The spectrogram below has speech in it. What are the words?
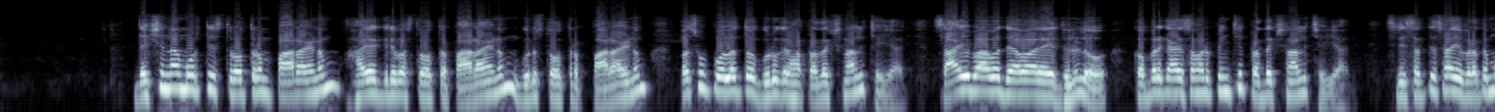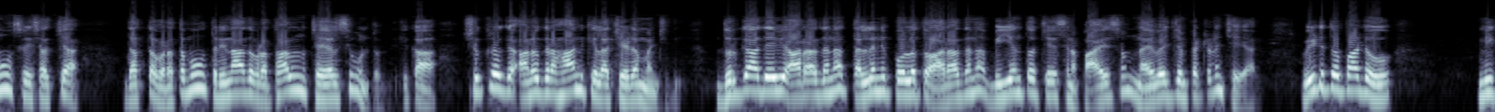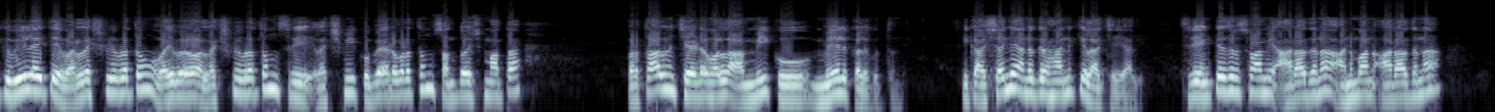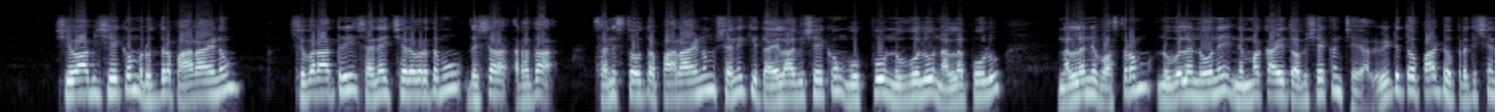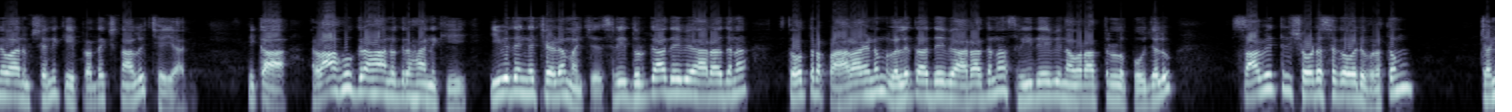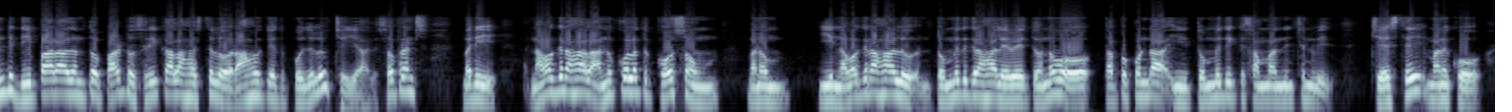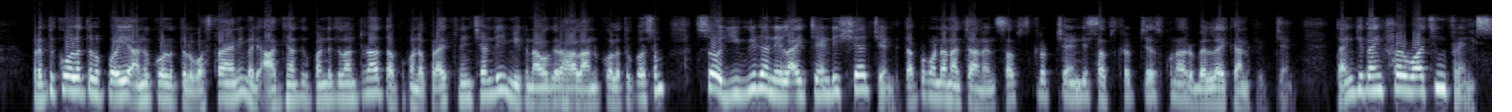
దక్షిణామూర్తి స్తోత్రం పారాయణం హయగ్రీవ స్తోత్ర పారాయణం గురు స్తోత్ర పారాయణం పసుపు పూలతో గురుగ్రహ ప్రదక్షిణాలు చేయాలి. సాయిబాబా దేవాలయ ధునిలో కొబ్బరికాయ సమర్పించి ప్రదక్షిణాలు చేయాలి. శ్రీ సత్యసాయి వ్రతము శ్రీ సత్య దత్త వ్రతము త్రినాథ వ్రతాలను చేయాల్సి ఉంటుంది. ఇక శుక్ర అనుగ్రహానికి ఇలా చేయడం మంచిది. దుర్గాదేవి ఆరాధన తెల్లని పూలతో ఆరాధన బియ్యంతో చేసిన పాయసం నైవేద్యం పెట్టడం చేయాలి. వీటితో పాటు మీకు వీలైతే వరలక్ష్మి వ్రతం వైభవ లక్ష్మి వ్రతం శ్రీ లక్ష్మీ కుబేర వ్రతం సంతోషమాత వ్రతాలను చేయడం వల్ల మీకు మేలు కలుగుతుంది. ఇక శని అనుగ్రహానికి ఇలా చేయాలి. శ్రీ వెంకటేశ్వర స్వామి ఆరాధన హనుమాన్ ఆరాధన శివాభిషేకం రుద్ర పారాయణం శివరాత్రి శనైశ్వర వ్రతము దశరథ శనిస్తోత్ర పారాయణం శనికి తైలాభిషేకం ఉప్పు నువ్వులు నల్లపూలు నల్లని వస్త్రం నువ్వుల నూనె నిమ్మకాయతో అభిషేకం చేయాలి. వీటితో పాటు ప్రతి శనివారం శనికి ప్రదక్షిణాలు చేయాలి. ఇక రాహుగ్రహ అనుగ్రహానికి ఈ విధంగా చేయడం మంచిది. శ్రీ దుర్గాదేవి ఆరాధన స్తోత్ర పారాయణం లలితాదేవి ఆరాధన శ్రీదేవి నవరాత్రుల పూజలు సావిత్రి షోడశ గౌరి వ్రతం చండి దీపారాధనతో పాటు శ్రీకాళహస్తిలో రాహుకేతు పూజలు చేయాలి. సో ఫ్రెండ్స్ మరి నవగ్రహాల అనుకూలత కోసం మనం ఈ నవగ్రహాలు తొమ్మిది గ్రహాలు ఏవైతే ఉన్నావో తప్పకుండా ఈ తొమ్మిదికి సంబంధించినవి చేస్తే మనకు ప్రతికూలతలు పోయి అనుకూలతలు వస్తాయని మరి ఆధ్యాత్మిక పండితులు అంటున్నారు. తప్పకుండా ప్రయత్నించండి. మీకు నవగ్రహాల అనుకూలత కోసం. సో ఈ వీడియోని లైక్ చేయండి షేర్ చేయండి. తప్పకుండా నా ఛానల్ సబ్స్క్రైబ్ చేయండి. సబ్స్క్రైబ్ చేసుకున్నారు బెల్ ఐకాన్ క్లిక్ చేయండి. Thank you thank you for watching friends.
